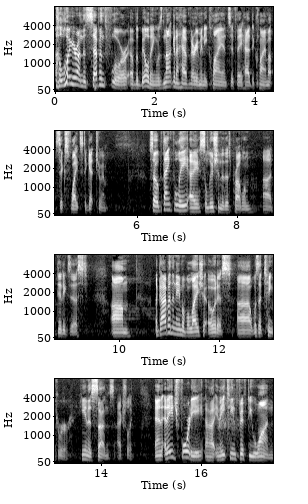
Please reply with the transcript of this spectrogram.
a lawyer on the seventh floor of the building was not going to have very many clients if they had to climb up six flights to get to him. So, thankfully, a solution to this problem uh, did exist. Um, a guy by the name of Elisha Otis uh, was a tinkerer, he and his sons, actually. And at age 40, uh, in 1851,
